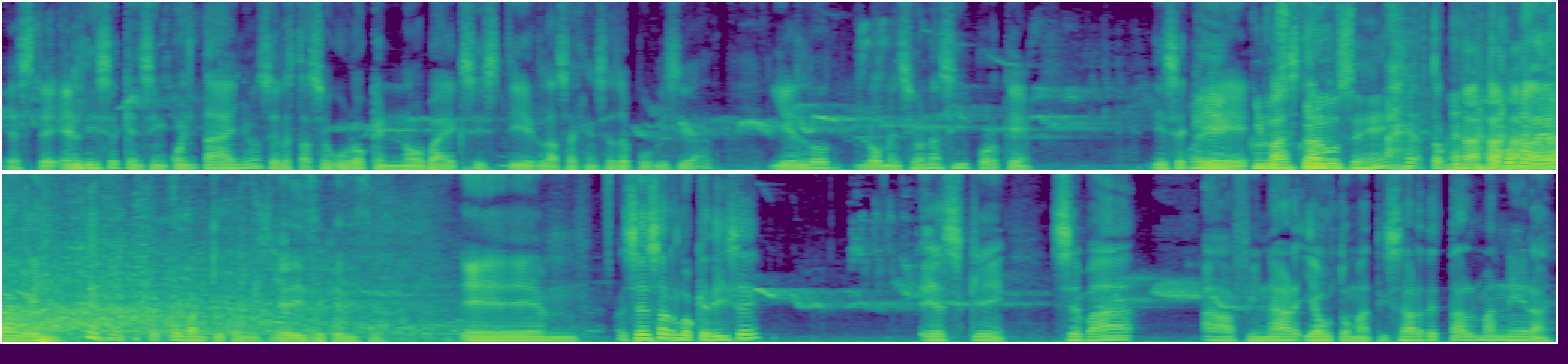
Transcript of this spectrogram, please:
Este, él dice que en 50 años él está seguro que no va a existir las agencias de publicidad. Y él lo, lo menciona así porque dice Oye, que va a Cruz estar... Cruz, ¿eh? toco, toco madera, güey. toco el banquito. ¿Qué dice? ¿Qué dice? Eh, César lo que dice es que se va a afinar y automatizar de tal manera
